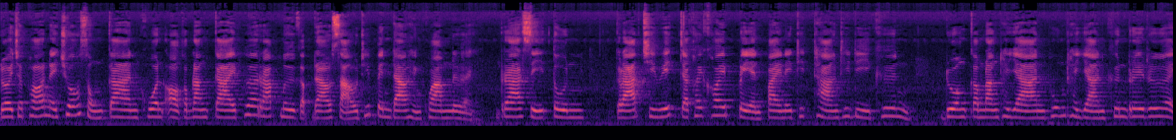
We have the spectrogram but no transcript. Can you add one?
โดยเฉพาะในช่วงสงการควรออกกำลังกายเพื่อรับมือกับดาวเสาร์ที่เป็นดาวแห่งความเหนื่อย ราศีตุลกราฟชีวิตจะค่อยๆ เปลี่ยนไปในทิศทางที่ดีขึ้น ดวงกำลังทะยานพุ่งทะยานขึ้นเรื่อย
